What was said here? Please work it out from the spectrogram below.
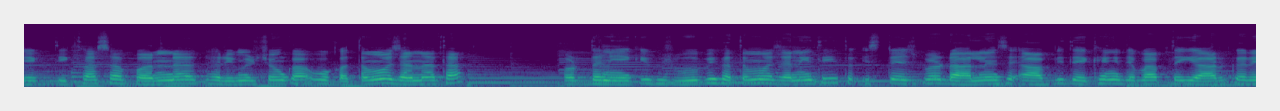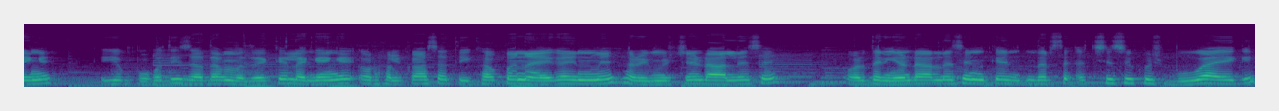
एक तीखा सा पन है हरी मिर्चों का, वो ख़त्म हो जाना था और धनिया की खुशबू भी ख़त्म हो जानी थी। तो स्टेज पर डालने से आप भी देखेंगे, जब आप तैयार करेंगे तो ये बहुत ही ज़्यादा मज़े के लगेंगे और हल्का सा तीखापन आएगा इनमें हरी मिर्चें डालने से और धनिया डालने से इनके अंदर से अच्छी सी खुशबू आएगी।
